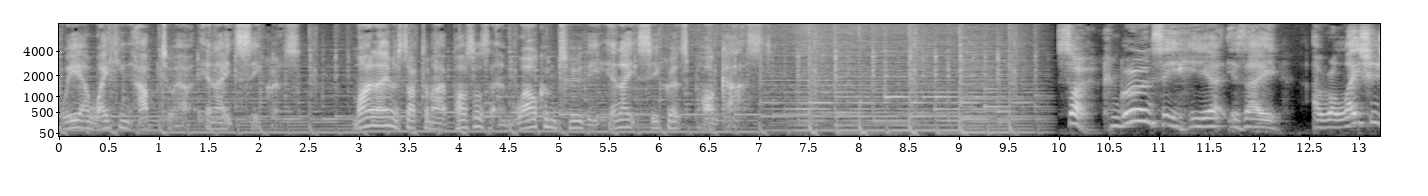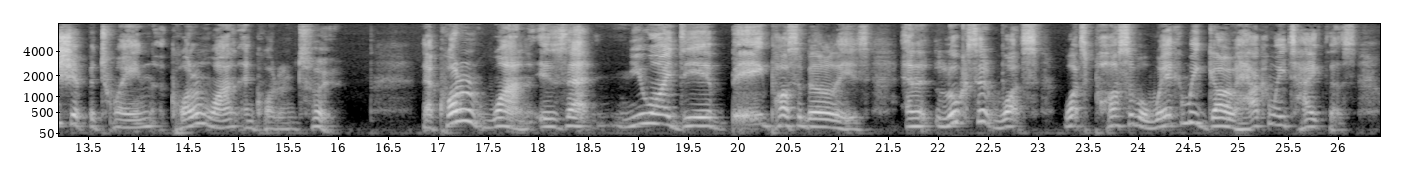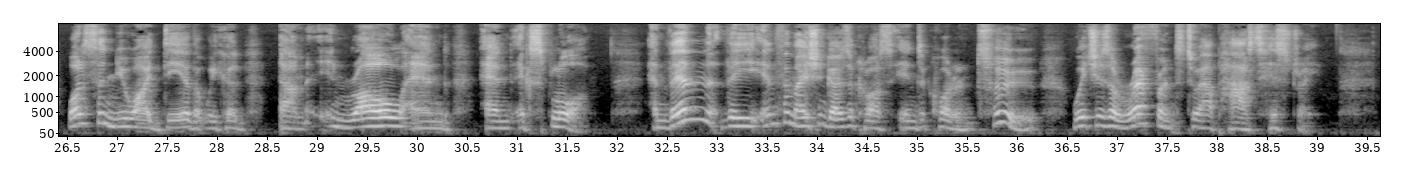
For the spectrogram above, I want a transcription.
We are waking up to our innate secrets. My name is Dr. Mark Postles, and welcome to the Innate Secrets podcast. So, congruency here is a, a relationship between quadrant one and quadrant two. Now, quadrant one is that new idea, big possibilities, and it looks at what's what's possible. Where can we go? How can we take this? What is the new idea that we could um, enroll and and explore? And then the information goes across into quadrant two, which is a reference to our past history.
